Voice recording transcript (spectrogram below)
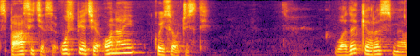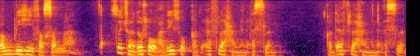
spasit će se, uspjeće onaj koji se očisti. Wadeke rasme rabbihi fasalla. Slično je došlo u hadisu kad eflaha men eslem. kad eflaha men eslem.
